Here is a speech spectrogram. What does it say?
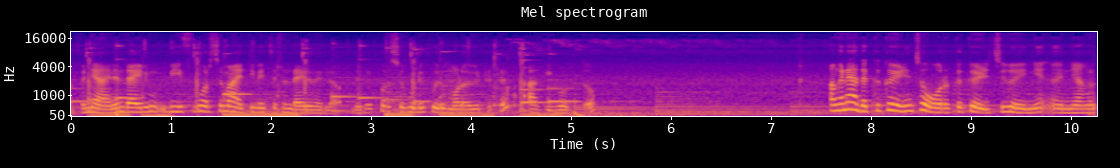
അപ്പം ഞാൻ എന്തായാലും ബീഫ് കുറച്ച് മാറ്റി വെച്ചിട്ടുണ്ടായിരുന്നല്ലോ. അതിൽ കുറച്ചുകൂടി കുരുമുളക് ഇട്ടിട്ട് ആക്കി കൊടുത്തു. അങ്ങനെ അതൊക്കെ കഴിഞ്ഞ് ചോറൊക്കെ കഴിച്ച് കഴിഞ്ഞ് ഞങ്ങൾ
